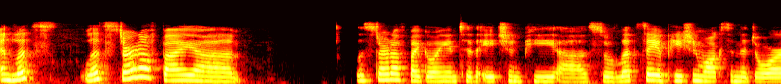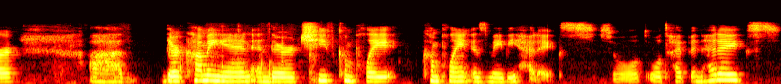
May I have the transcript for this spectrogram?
And let's let's start off by uh, let's start off by going into the H&P. Uh, so let's say a patient walks in the door, uh, they're coming in, and their chief complaint complaint is maybe headaches. So we'll, we'll type in headaches.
